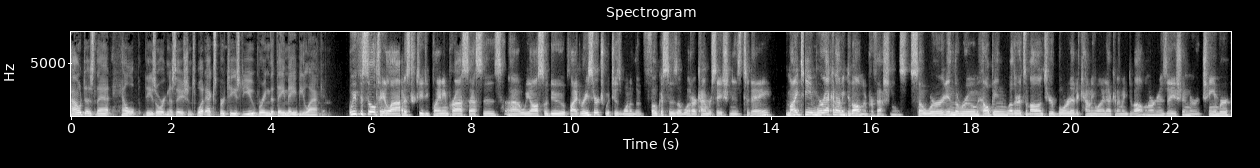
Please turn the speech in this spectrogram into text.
how does that help these organizations? What expertise do you bring that they may be lacking? We facilitate a lot of strategic planning processes. Uh, we also do applied research, which is one of the focuses of what our conversation is today my team, we're economic development professionals. So we're in the room helping, whether it's a volunteer board at a countywide economic development organization or a chamber,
